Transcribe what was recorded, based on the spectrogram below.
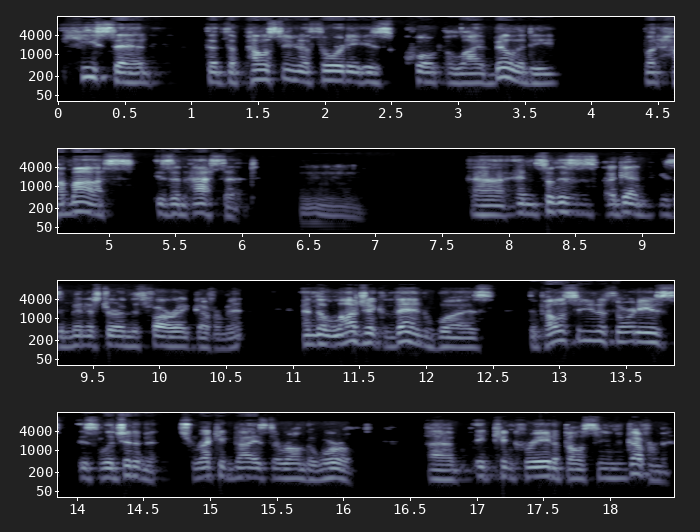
he said that the Palestinian Authority is, quote, a liability, but Hamas is an asset. Mm. Uh, and so this is, again, he's a minister in this far right government. And the logic then was the Palestinian Authority is, is legitimate, it's recognized around the world. Um, it can create a Palestinian government.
